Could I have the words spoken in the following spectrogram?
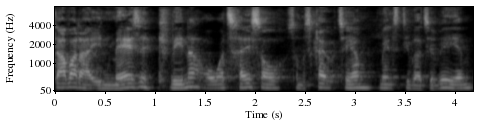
Der var der en masse kvinder over 60 år, som skrev til ham, mens de var til VM,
